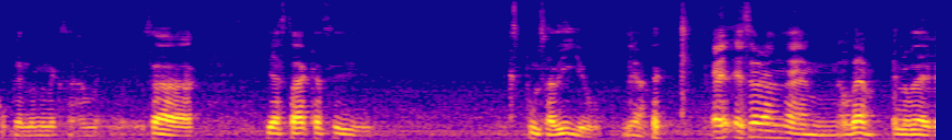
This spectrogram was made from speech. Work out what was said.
copiándome un examen. O sea, ya estaba casi expulsadillo Ya. E- Eso era en, en UDEM. en UDEM.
